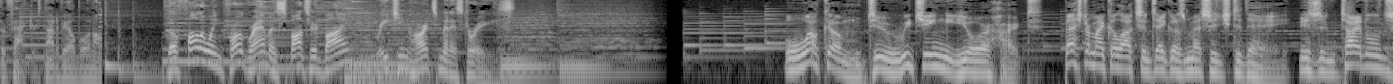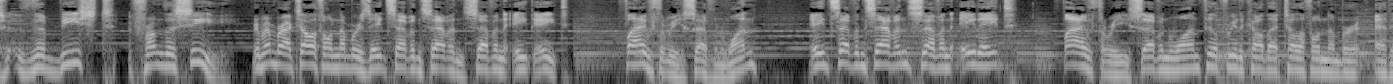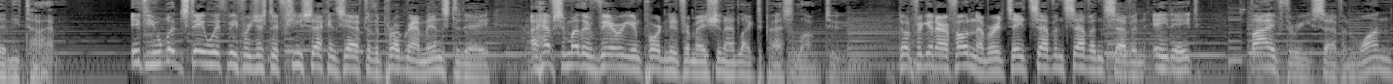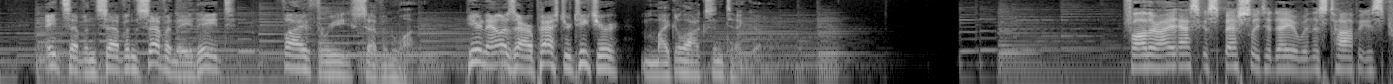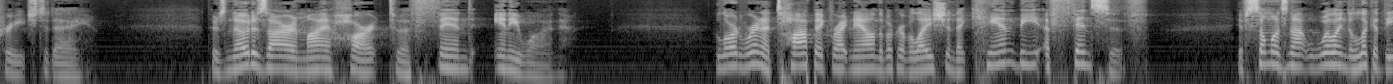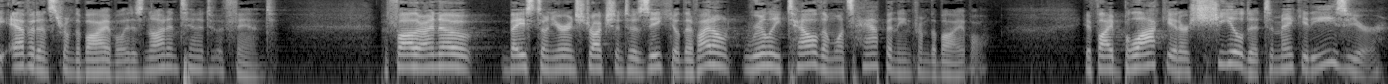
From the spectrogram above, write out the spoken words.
Other factors not available in all. The following program is sponsored by Reaching Hearts Ministries. Welcome to Reaching Your Heart. Pastor Michael Oxentenko's message today is entitled The Beast from the Sea. Remember, our telephone number is 877 788 5371. 877 788 5371. Feel free to call that telephone number at any time. If you would stay with me for just a few seconds after the program ends today, I have some other very important information I'd like to pass along to you. Don't forget our phone number. It's 877 788 5371. 877 788 5371. Here now is our pastor teacher, Michael Oxentenko. Father, I ask especially today when this topic is preached today, there's no desire in my heart to offend anyone. Lord, we're in a topic right now in the book of Revelation that can be offensive. If someone's not willing to look at the evidence from the Bible, it is not intended to offend. But Father, I know based on your instruction to Ezekiel that if I don't really tell them what's happening from the Bible, if I block it or shield it to make it easier,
